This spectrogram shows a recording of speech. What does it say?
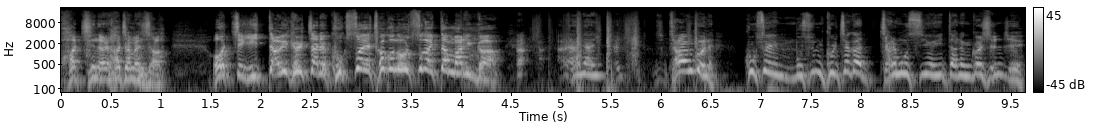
화친을 하자면서 어찌 이따위 글자를 국서에 적어놓을 수가 있단 말인가? 아니, 아니, 장군, 국서에 무슨 글자가 잘못 쓰여 있다는 것인지.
